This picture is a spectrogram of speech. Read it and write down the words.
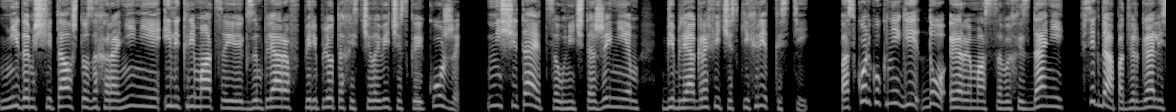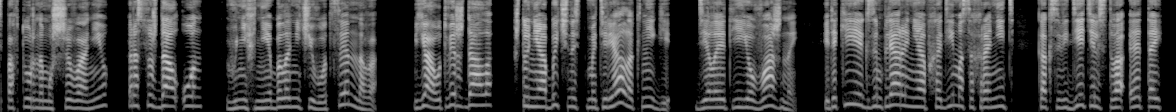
Нидом считал, что захоронение или кремация экземпляров в переплетах из человеческой кожи не считается уничтожением библиографических редкостей, поскольку книги до эры массовых изданий всегда подвергались повторному сшиванию, рассуждал он, в них не было ничего ценного. Я утверждала, что необычность материала книги делает ее важной, и такие экземпляры необходимо сохранить как свидетельство этой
